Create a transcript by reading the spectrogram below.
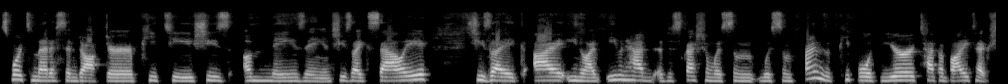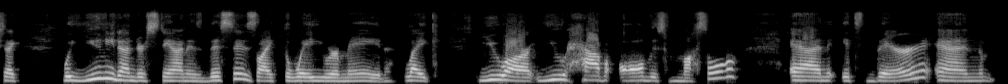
sports medicine doctor, PT. She's amazing, and she's like Sally. She's like I, you know, I've even had a discussion with some with some friends with people with your type of body type. She's like, what you need to understand is this is like the way you were made. Like you are you have all this muscle and it's there. And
